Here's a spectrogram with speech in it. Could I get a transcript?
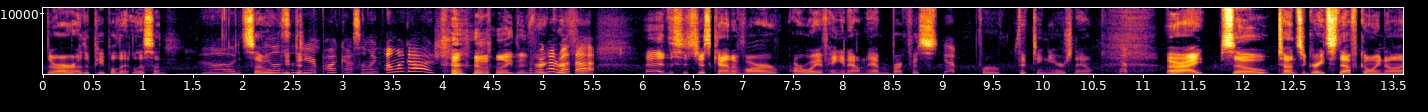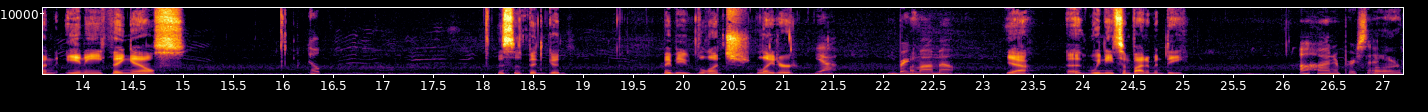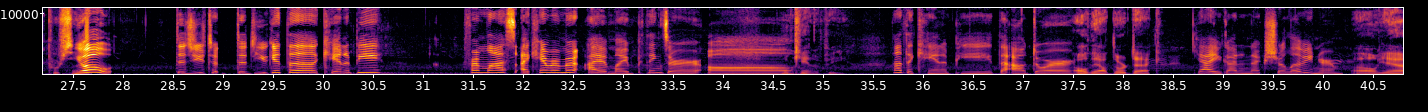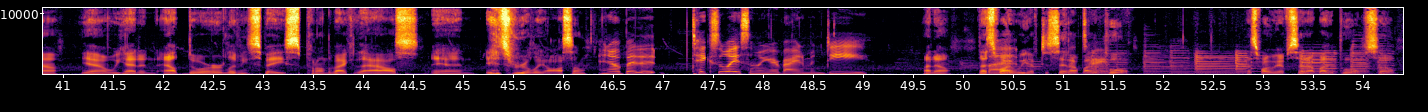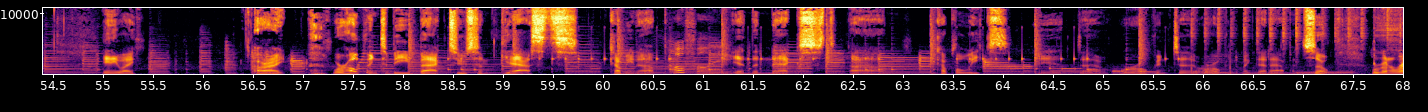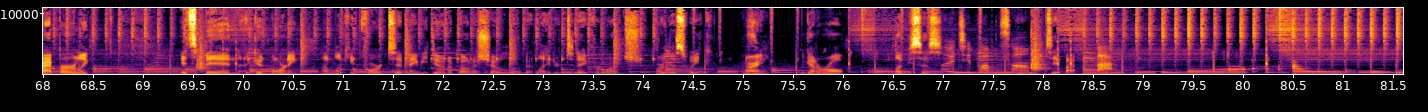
there are other people that listen. Know, like, so we we've listen been- to your podcast. I'm like, oh my gosh, We've been I very forgot about grateful. that. Eh, this is just kind of our, our way of hanging out and having breakfast Yep. for 15 years now. Yep. All right. So, tons of great stuff going on. Anything else? Nope. This has been good. Maybe lunch later. Yeah. Bring mom out. Yeah. Uh, we need some vitamin D. A hundred percent. 100%. Yo, did you t- did you get the canopy from last? I can't remember. I my things are all What canopy? not the canopy, the outdoor. Oh, the outdoor deck? Yeah, you got an extra living room. Oh, yeah. Yeah. We had an outdoor living space put on the back of the house, and it's really awesome. I know, but it takes away some of your vitamin D. I know. That's why we have to sit out by right. the pool. That's why we have to sit out by the pool. So, anyway, all right. We're hoping to be back to some guests coming up Hopefully. in the next um, couple of weeks, and uh, we're hoping to we're hoping to make that happen. So, we're going to wrap early. It's been a good morning. I'm looking forward to maybe doing a bonus show a little bit later today for lunch or this week. This All right, week. we got to roll. Love you, sis. Love you too, Papa Sam. See you. Bye. Bye. Thank you.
